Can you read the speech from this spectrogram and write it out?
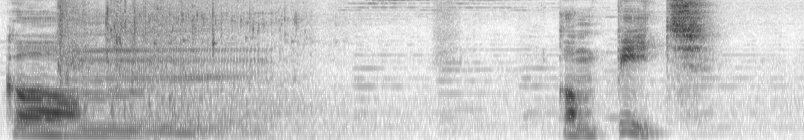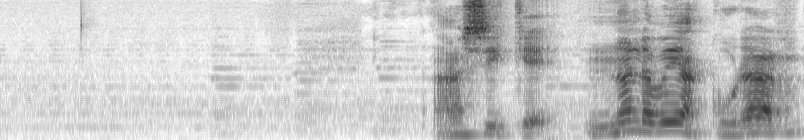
con... con Peach. Así que no le voy a curar.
